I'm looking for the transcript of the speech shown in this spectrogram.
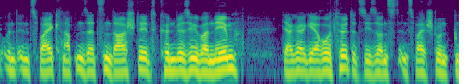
und in zwei knappen Sätzen dasteht, können wir sie übernehmen. Der Galgero tötet sie sonst in zwei Stunden.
